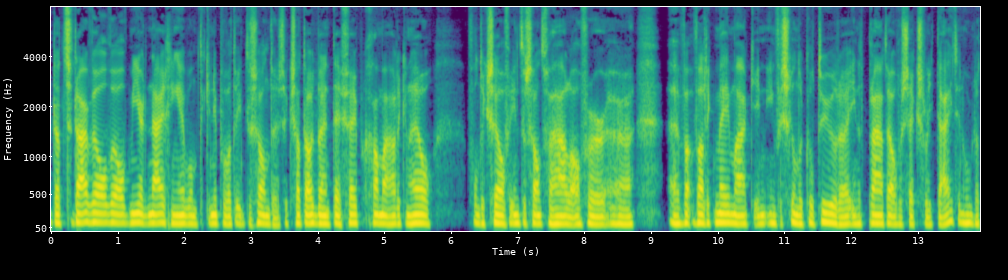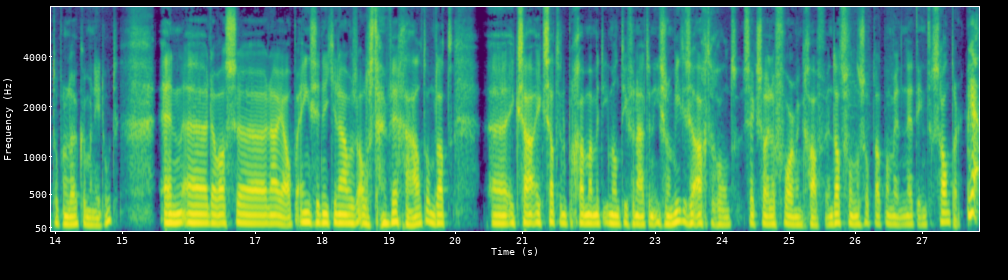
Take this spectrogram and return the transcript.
Dat ze daar wel, wel meer neiging hebben om te knippen wat interessant is. Ik zat ooit bij een tv-programma, had ik een heel, vond ik zelf interessant verhaal over. Uh, uh, wat, ik meemaak in, in verschillende culturen in het praten over seksualiteit en hoe dat op een leuke manier doet. En uh, daar was, uh, nou ja, op één zinnetje na was alles daar weggehaald, omdat ik, za ik zat in een programma met iemand die vanuit een islamitische achtergrond seksuele vorming gaf. En dat vonden ze op dat moment net interessanter. Ja.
